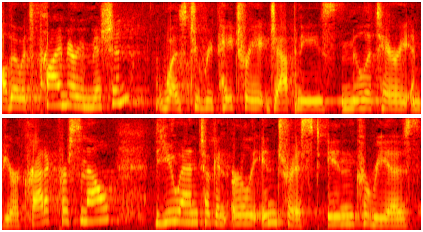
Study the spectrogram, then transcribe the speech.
Although its primary mission was to repatriate Japanese military and bureaucratic personnel, the UN took an early interest in Korea's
